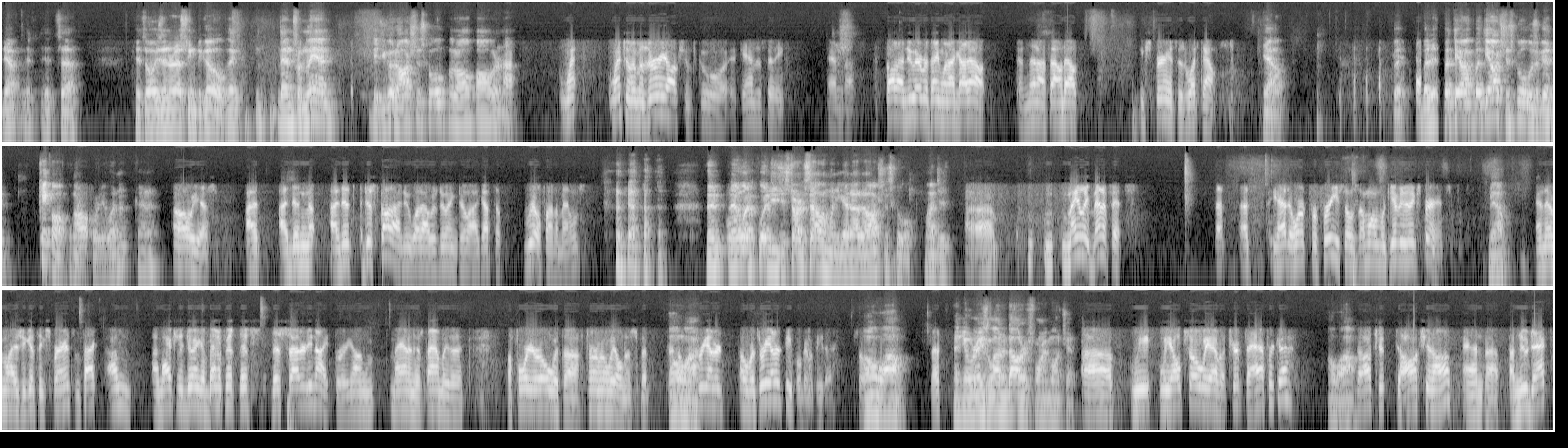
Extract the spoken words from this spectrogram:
Yeah, it, it's uh, it's always interesting to go. Then, then from then, did you go to auction school at all, Paul, or not? Went went to the Missouri Auction School at Kansas City, and uh, thought I knew everything when I got out, and then I found out experience is what counts. yeah. But but but the but the auction school was a good kickoff point Oh. for you, wasn't it? Kind of. Oh yes, I I didn't I did I just thought I knew what I was doing till I got the real fundamentals. then then what what did you start selling when you got out of auction school? Why'd you? Uh, m- mainly benefits. That that you had to work for free, so someone would give you the experience. Yeah. And then as you get the experience, in fact, I'm I'm actually doing a benefit this this Saturday night for a young man and his family that a four-year-old with a terminal illness. But there's Oh, over wow. 300 over 300 people going to be there. So Oh wow! That- And you'll raise a lot of dollars for him, won't you? uh, we we hope so. We have a trip to Africa Oh wow! to auction, to auction off, and uh, a new deck,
